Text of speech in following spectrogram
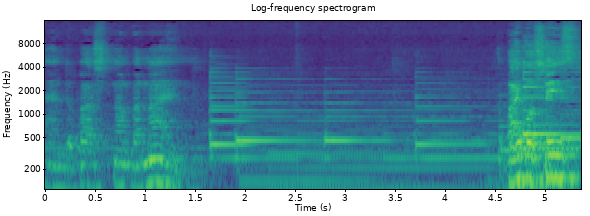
and verse number 9. The Bible says,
